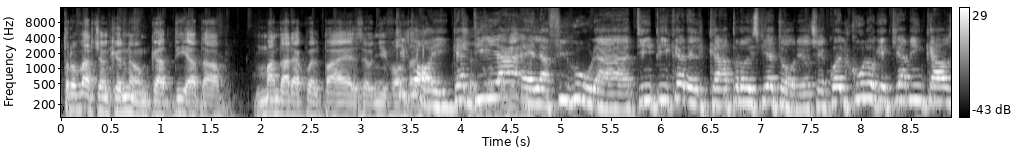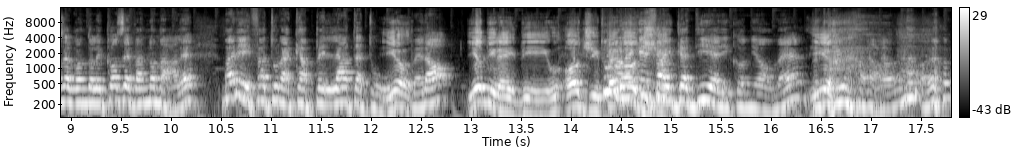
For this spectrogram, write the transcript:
trovarci anche noi un Gaddia da mandare a quel paese ogni Che volta. poi c'è Gaddia è la figura tipica del capro espiatorio, cioè qualcuno che chiama in causa quando le cose vanno male, ma lì hai fatto una cappellata tu, Io, però io direi di oggi tu per non oggi. che fai Gaddia di cognome, eh? Io- No, no.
